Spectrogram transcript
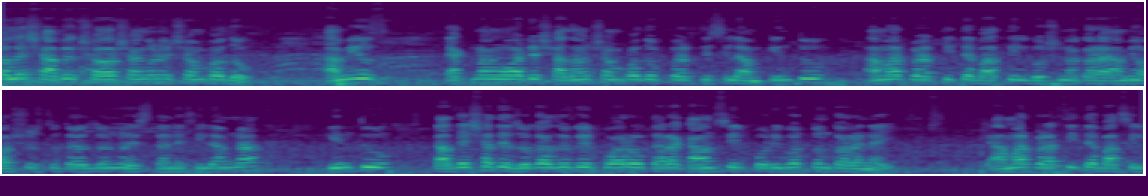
দলের সাবেক সহ সাংগঠনিক সম্পাদক। আমিও এক নং ওয়ার্ডের সাধারণ সম্পাদক প্রার্থী ছিলাম, কিন্তু আমার প্রার্থীতে বাতিল ঘোষণা করা, আমি অসুস্থতার জন্য স্থানে ছিলাম না। কিন্তু তাদের সাথে যোগাযোগের পরও তারা কাউন্সিল পরিবর্তন করে নাই। আমার প্রার্থীতে বাতিল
